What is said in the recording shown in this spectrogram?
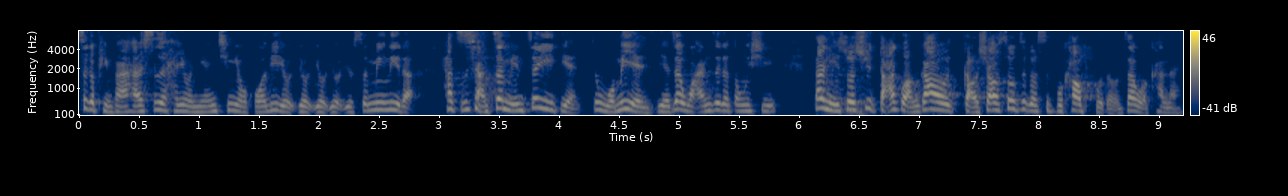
这个品牌还是很有年轻、有活力、有有有有有生命力的。他只想证明这一点，就我们也也在玩这个东西。但你说去打广告、搞销售，这个是不靠谱的，在我看来。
